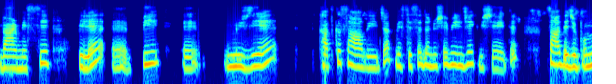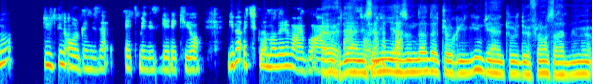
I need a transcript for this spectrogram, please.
vermesi bile e, bir e, müziğe katkı sağlayacak ve sese dönüşebilecek bir şeydir. Sadece bunu düzgün organize etmeniz gerekiyor gibi açıklamaları var bu albümden Evet yani sonra. senin Hatta, yazında da çok ilginç yani Tour de France albümü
